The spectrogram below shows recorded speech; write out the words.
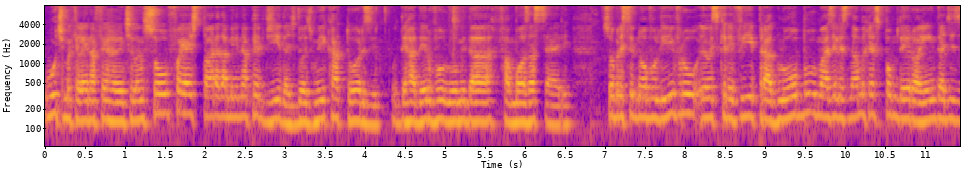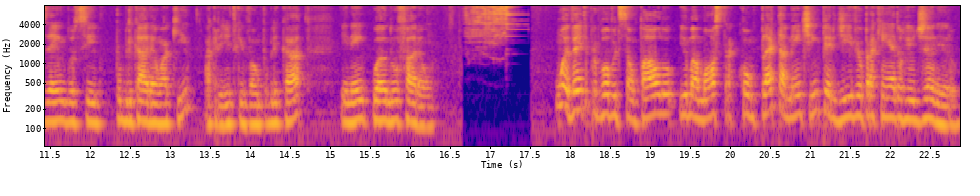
O último que Helena Ferrante lançou foi A História da Menina Perdida, de 2014, o derradeiro volume da famosa série. Sobre esse novo livro eu escrevi para a Globo, mas eles não me responderam ainda dizendo se publicarão aqui, acredito que vão publicar, e nem quando o farão. Um evento para o povo de São Paulo e uma mostra completamente imperdível para quem é do Rio de Janeiro.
